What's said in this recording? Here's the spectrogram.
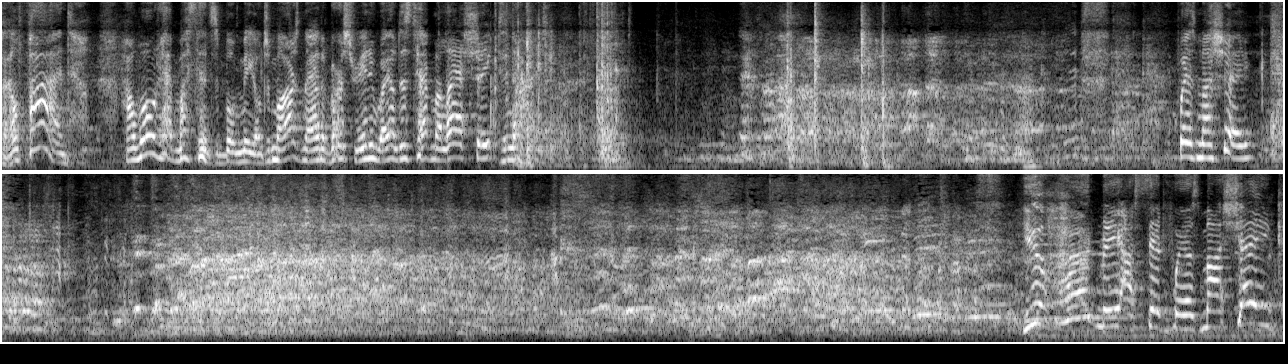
Well, fine. I won't have my sensible meal. Tomorrow's my anniversary anyway. I'll just have my last shake tonight. Where's my shake? You heard me. I said, where's my shake?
